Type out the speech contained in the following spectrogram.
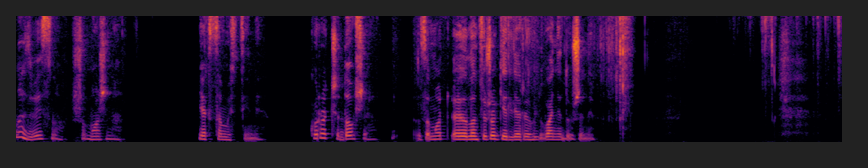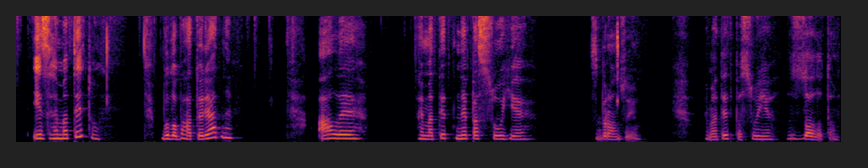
Ну звісно, що можна як самостійний. Коротше, довше е, ланцюжок є для регулювання довжини. Із гематиту було багаторядне, але гематит не пасує з бронзою. Гематит пасує з золотом.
